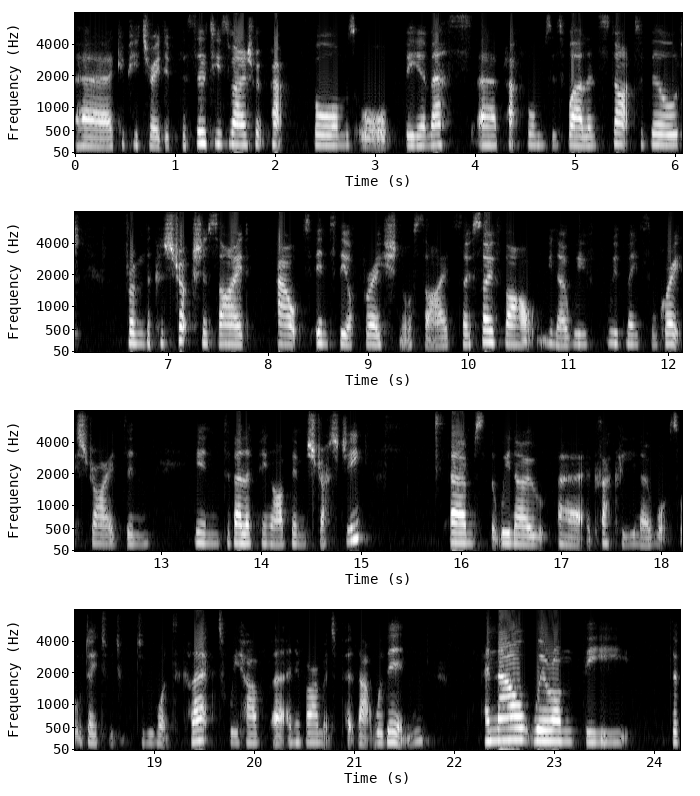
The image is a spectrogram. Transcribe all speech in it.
uh, computer-aided facilities management platforms or BMS uh, platforms as well, and start to build from the construction side out into the operational side. So so far, you know, we've we've made some great strides in in developing our BIM strategy um, so that we know uh, exactly, you know, what sort of data do we want to collect. We have uh, an environment to put that within, and now we're on the, the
